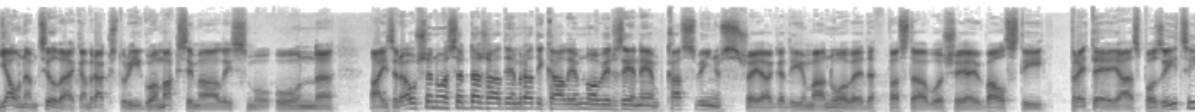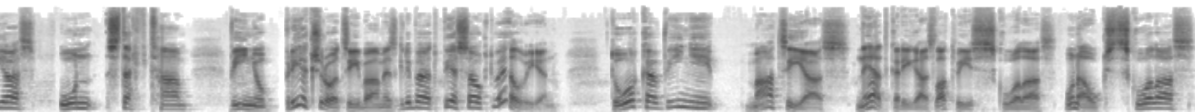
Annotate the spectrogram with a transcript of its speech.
jaunam cilvēkam raksturīgo maksimālismu un uh, aizraušanos ar dažādiem radikāliem novirzieniem, kas viņus šajā gadījumā noveda pastāvošajai valstī pretējās pozīcijās. Un starp tām viņu priekšrocībām es gribētu piesaukt vēl vienu. To, ka viņi mācījās neatkarīgās Latvijas skolās un augstskolās,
